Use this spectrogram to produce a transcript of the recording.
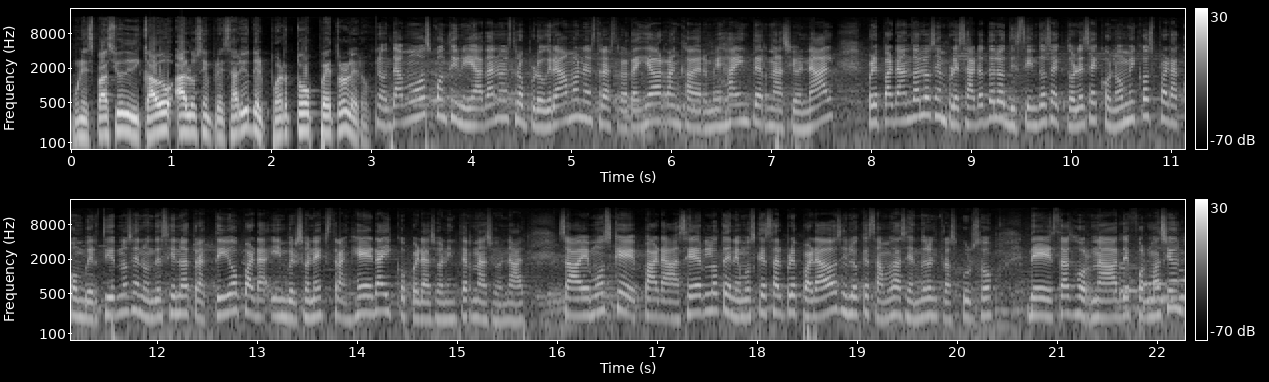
un espacio dedicado a los empresarios del puerto petrolero. Nos damos continuidad a nuestro programa, nuestra estrategia Barranca Bermeja Internacional, preparando a los empresarios de los distintos sectores económicos para convertirnos en un destino atractivo para inversión extranjera y cooperación internacional. Sabemos que para hacerlo tenemos que estar preparados y es lo que estamos haciendo en el transcurso de estas jornadas de formación.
